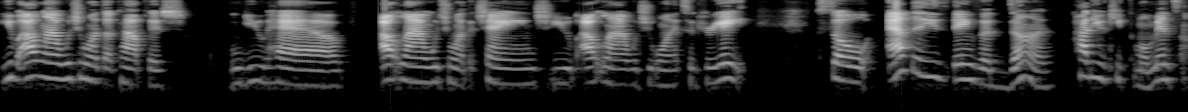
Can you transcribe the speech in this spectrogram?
you've outlined what you want to accomplish. You have outlined what you want to change. You've outlined what you want to create. So after these things are done, how do you keep the momentum?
